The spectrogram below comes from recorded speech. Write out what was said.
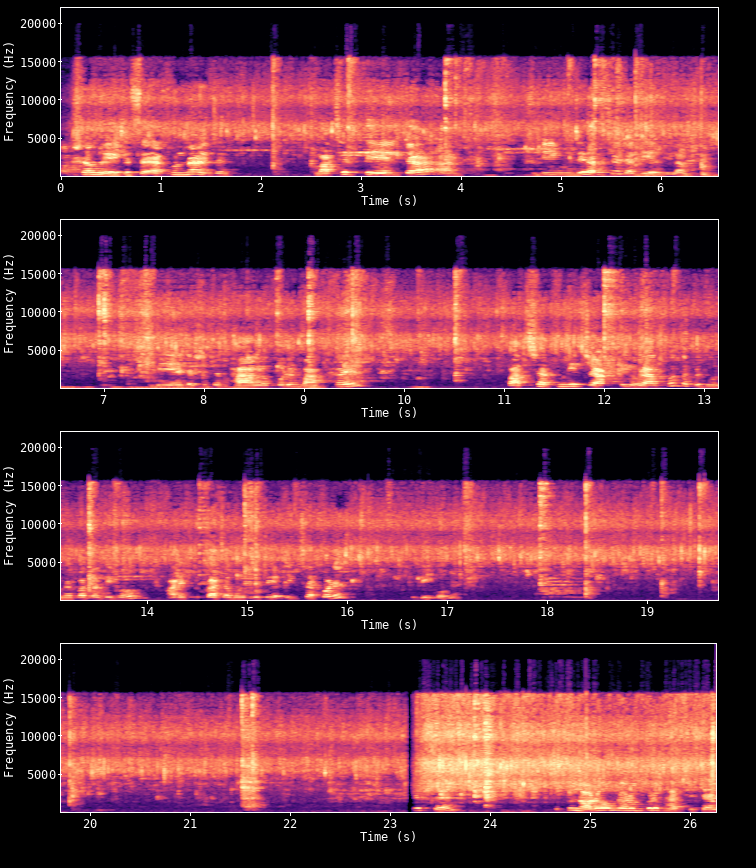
কষা হয়ে গেছে। এখন না এই যে মাছের তেলটা আর ডিম যে আছে, এটা দিয়ে দিলাম। দিয়ে এটার সাথে ভালো করে মাখায় পাঁচ সাত মিনিট রাখতে রাখব, তারপরে ধনে পাতা দিব। আর একটু কাঁচামরিচ যদি ইচ্ছা করে, দিব না। একটু নরম নরম করে ভাজতে আর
